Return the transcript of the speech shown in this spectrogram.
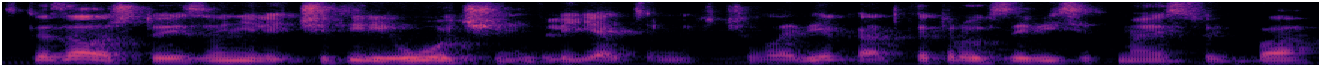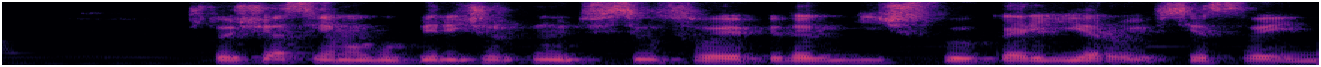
сказала, что ей звонили четыре очень влиятельных человека, от которых зависит моя судьба, что сейчас я могу перечеркнуть всю свою педагогическую карьеру и все свои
